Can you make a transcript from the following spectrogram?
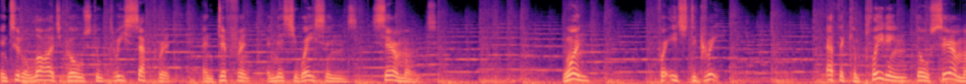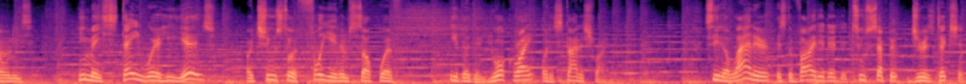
into the lodge goes through three separate and different initiations ceremonies, one for each degree. After completing those ceremonies, he may stay where he is or choose to affiliate himself with either the York Rite or the Scottish Rite. See, the latter is divided into two separate jurisdictions,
